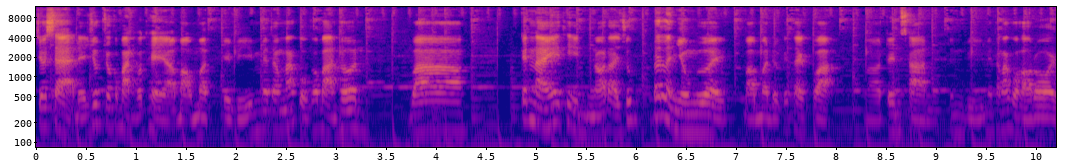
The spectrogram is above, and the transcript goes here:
chia sẻ để giúp cho các bạn có thể à, bảo mật cái ví MetaMask của các bạn hơn. Và cái này thì nó đã giúp rất là nhiều người bảo mật được cái tài khoản à, trên sàn trên ví MetaMask của họ rồi.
